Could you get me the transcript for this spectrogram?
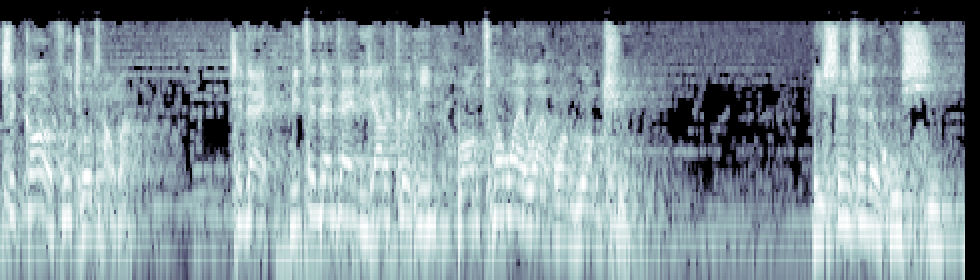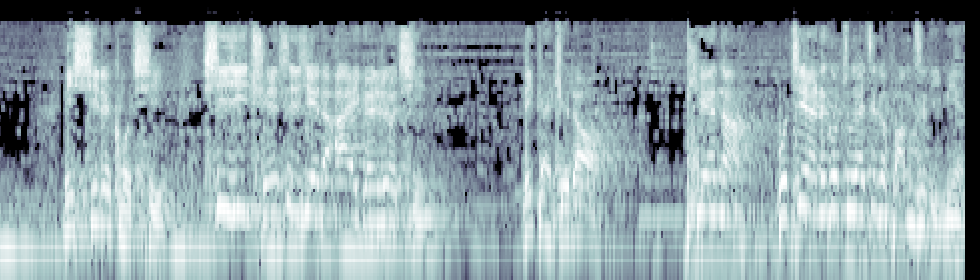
是高尔夫球场吗？现在你正站在你家的客厅，往窗外望望望去。你深深的呼吸，你吸了一口气，吸进全世界的爱跟热情。你感觉到，天哪！我竟然能够住在这个房子里面。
